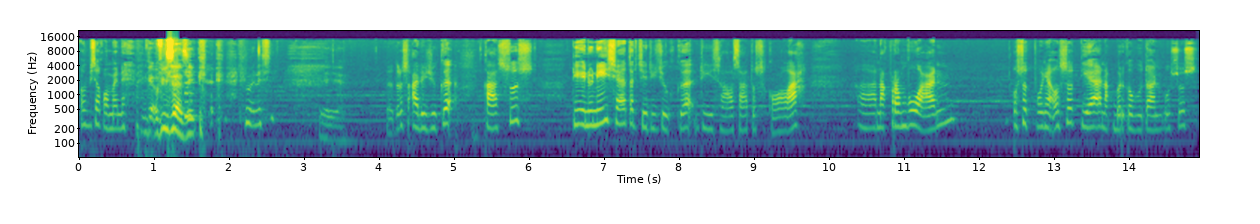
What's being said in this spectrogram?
oh bisa komen ya Nggak bisa sih. gimana sih Iya, iya. Terus ada juga kasus di Indonesia terjadi juga di salah satu sekolah eh, anak perempuan usut punya usut dia anak berkebutuhan khusus.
